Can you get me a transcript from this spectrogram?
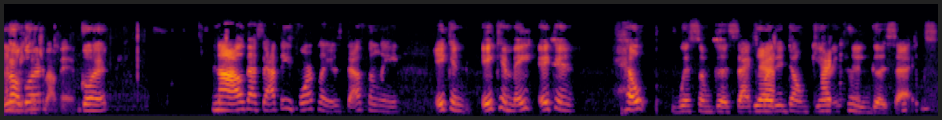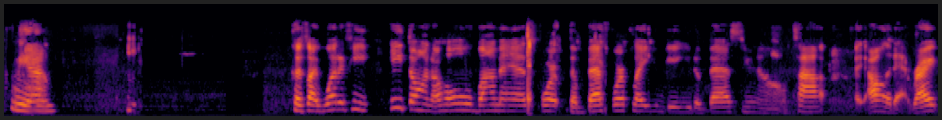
I No, go ahead. you off. Go ahead. No, I was about to say I think foreplay is definitely it can it can make it can help with some good sex, Yeah. but it don't guarantee good sex. Yeah. Cause like, what if he he throwing a whole bomb ass for the best foreplay you get you the best you know top all of that right?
